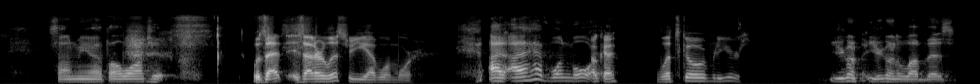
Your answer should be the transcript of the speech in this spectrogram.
Sign me up. I'll watch it. Was that is that our list, or you have one more? I, I have one more. Okay, let's go over to yours. You're gonna you're gonna love this.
